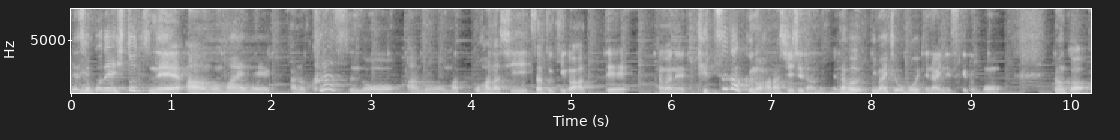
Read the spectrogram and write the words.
で、そこで一つね、あの前ね、あのクラスのあの、まあ、お話しした時があって、なんかね、哲学の話してたんだよね。なんかいまいち覚えてないんですけども、なんか、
